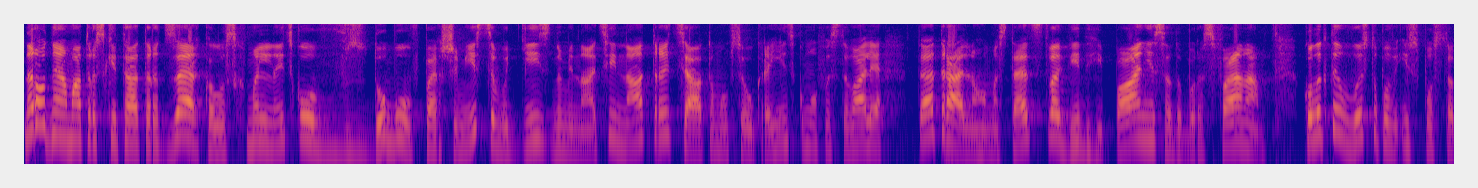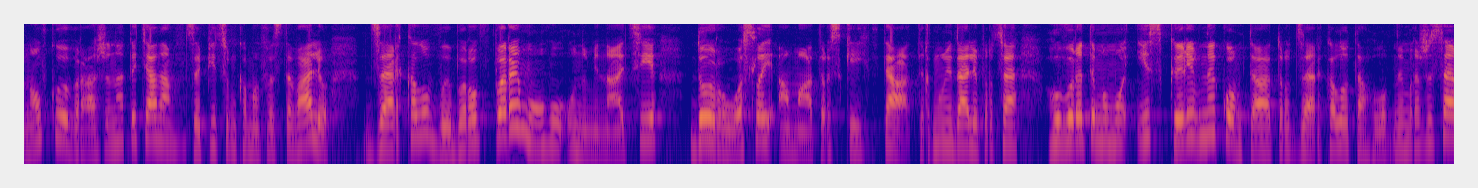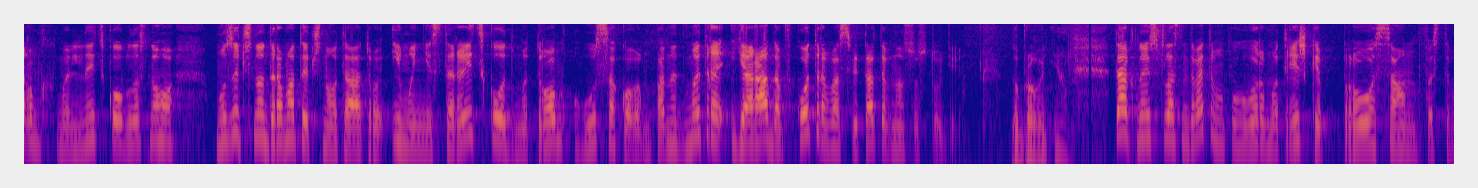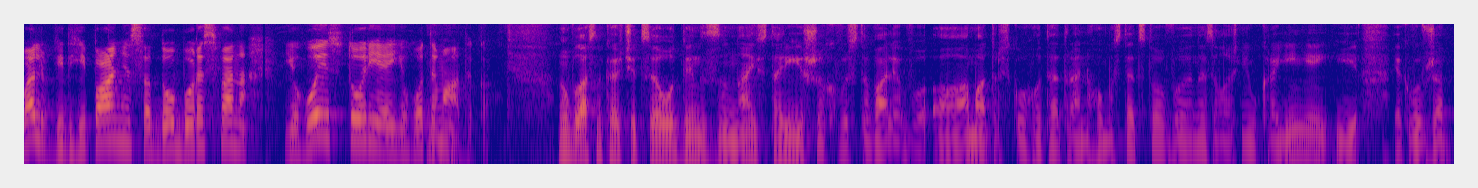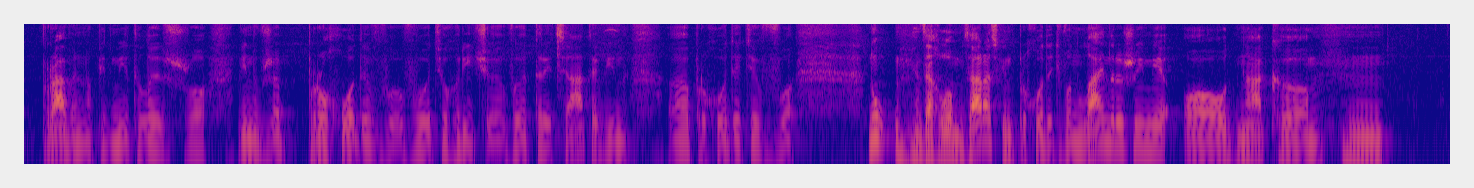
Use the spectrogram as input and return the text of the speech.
Народний аматорський театр Дзеркало з Хмельницького здобув перше місце в одній з номінацій на 30-му всеукраїнському фестивалі театрального мистецтва від Гіпаніса до Борисфена. Колектив виступив із постановкою Вражена Тетяна. За підсумками фестивалю Дзеркало виборов перемогу у номінації Дорослий аматорський театр. Ну і далі про це говоритимемо із керівником театру Дзеркало та головним режисером Хмельницького обласного музично-драматичного театру імені Старицького Дмитром Гусаковим. Пане Дмитре, я рада вкотре вас вітати в нас у студії. Доброго дня. Так, ну і власне, давайте ми поговоримо трішки про сам фестиваль від Гіпаніса до Борисфена, його історія, його тематика. Ну, власне кажучи, це один з найстаріших фестивалів е, аматорського театрального мистецтва в незалежній Україні. І як ви вже правильно підмітили, що він вже проходив в цьогоріч в 30-те, він е, проходить в. Ну, загалом зараз він проходить в онлайн режимі, однак.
